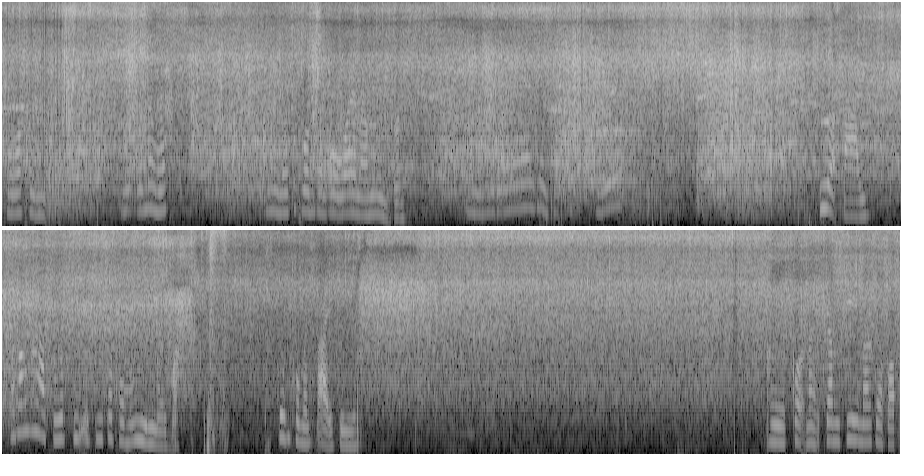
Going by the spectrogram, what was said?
เพราะว่าคนนี่ก็นั่งนะนั่งแล้วทุกคนผมก็ว่ายน้ำหนีก่อนหนีไม่ได้ถึงจะเอ๊ะเพื่อตายก็ต้องหาซื้อ PAP แต่ผมไม่มีโลบอะซึ่งผมมันตายฟรี เออกาะไหนจำจี้มาเสือปอไป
